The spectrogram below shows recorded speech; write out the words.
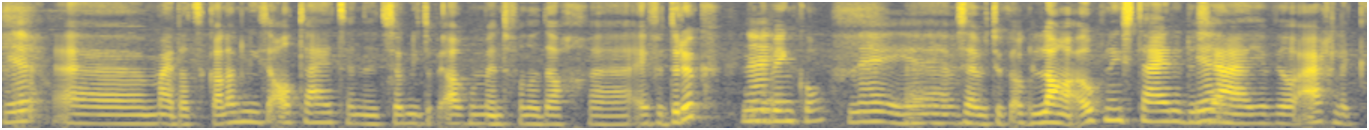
Ja. Uh, maar dat kan ook niet altijd. En het is ook niet op elk moment van de dag uh, even druk nee. in de winkel. Nee, we hebben natuurlijk ook lange openingstijden. Dus ja, ja je wil eigenlijk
